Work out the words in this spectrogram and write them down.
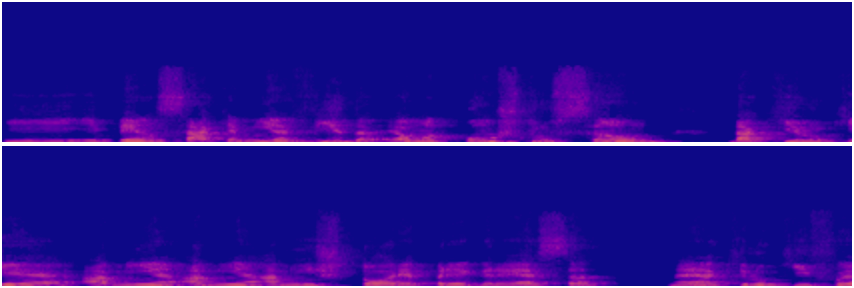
e, e pensar que a minha vida é uma construção daquilo que é a minha, a minha, a minha história pregressa, né? aquilo, que foi,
